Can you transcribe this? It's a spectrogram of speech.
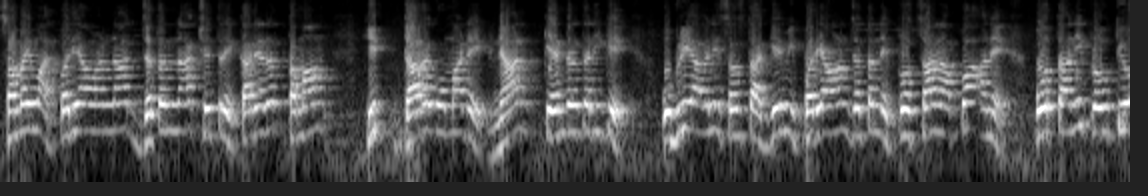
સમયમાં પર્યાવરણના જતનના ક્ષેત્રે કાર્યરત તમામ હિતધારકો માટે જ્ઞાન કેન્દ્ર તરીકે ઉભરી આવેલી સંસ્થા ગેમી પર્યાવરણ જતનને પ્રોત્સાહન આપવા અને પોતાની પ્રવૃત્તિઓ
